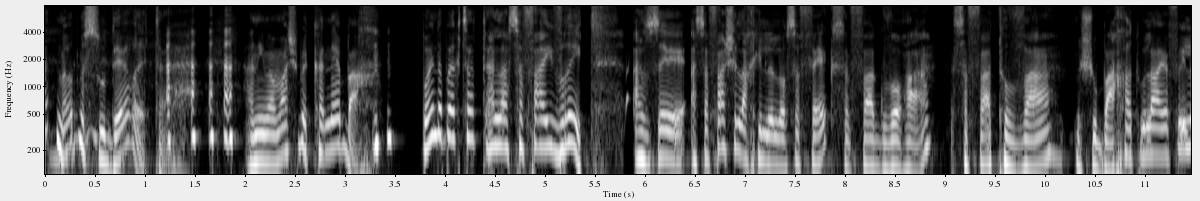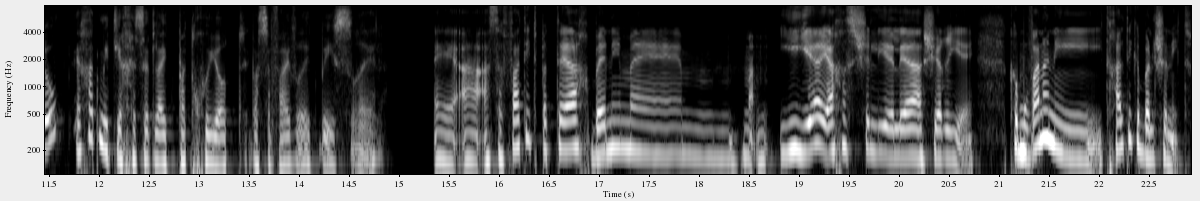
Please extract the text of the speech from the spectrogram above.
את מאוד מסודרת. אני ממש מקנא בך. בואי נדבר קצת על השפה העברית. אז uh, השפה שלך היא ללא ספק שפה גבוהה, שפה טובה, משובחת אולי אפילו. איך את מתייחסת להתפתחויות בשפה העברית בישראל? Uh, השפה תתפתח בין אם uh, יהיה היחס שלי אליה אשר יהיה. כמובן, אני התחלתי כבלשנית,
